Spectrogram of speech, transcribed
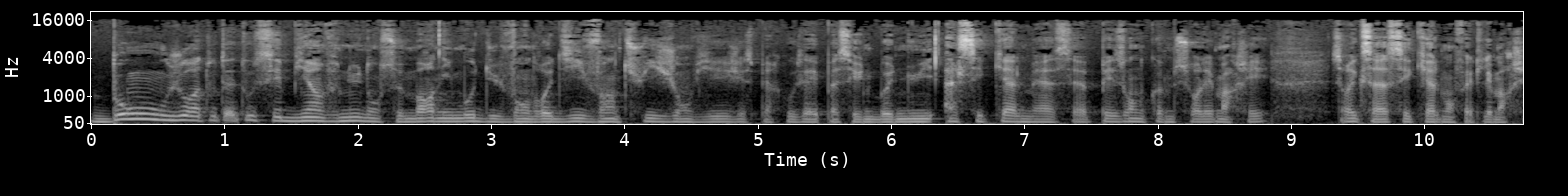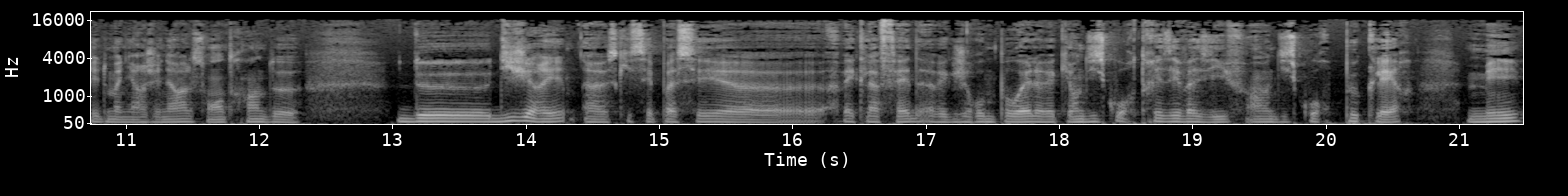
Bonjour à toutes et à tous et bienvenue dans ce Morning Mood du vendredi 28 janvier. J'espère que vous avez passé une bonne nuit assez calme et assez apaisante comme sur les marchés. C'est vrai que c'est assez calme en fait. Les marchés de manière générale sont en train de de digérer euh, ce qui s'est passé euh, avec la Fed, avec Jérôme Powell, avec un discours très évasif, un discours peu clair, mais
